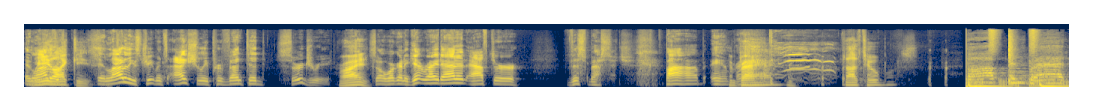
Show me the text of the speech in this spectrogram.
And a We lot of the- like these. And a lot of these treatments actually prevented surgery. Right. So we're going to get right at it after this message. Bob and, And Brad. Brad. Not too much. Bob and Brad,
